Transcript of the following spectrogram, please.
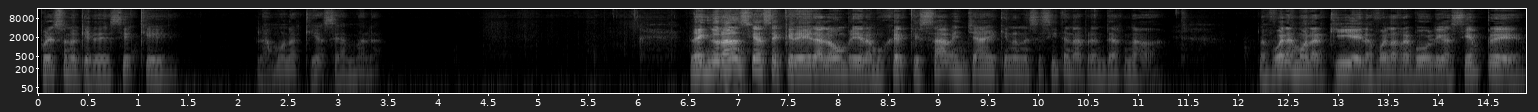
Por eso no quiere decir que las monarquías sean malas. La ignorancia hace creer al hombre y a la mujer que saben ya y que no necesitan aprender nada. Las buenas monarquías y las buenas repúblicas siempre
